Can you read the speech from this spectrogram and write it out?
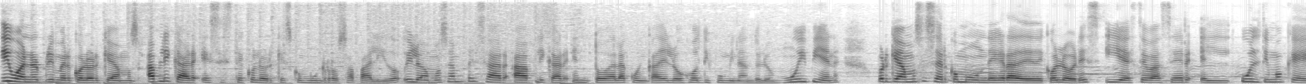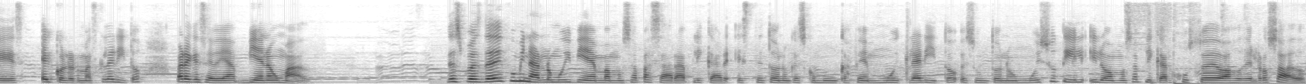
Y bueno, el primer color que vamos a aplicar es este color que es como un rosa pálido y lo vamos a empezar a aplicar en toda la cuenca del ojo difuminándolo muy bien porque vamos a hacer como un degradé de colores y este va a ser el último que es el color más clarito para que se vea bien ahumado. Después de difuminarlo muy bien vamos a pasar a aplicar este tono que es como un café muy clarito, es un tono muy sutil y lo vamos a aplicar justo debajo del rosado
